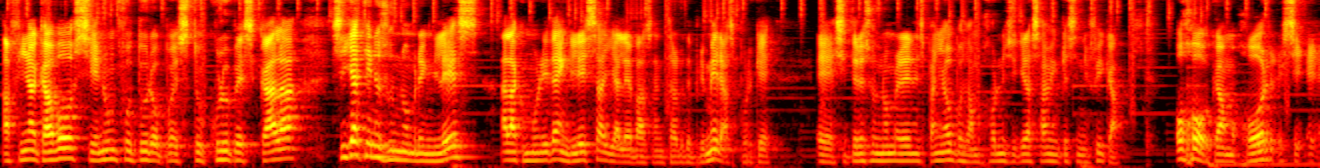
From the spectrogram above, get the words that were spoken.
al fin y al cabo, si en un futuro, pues, tu club escala, si ya tienes un nombre inglés, a la comunidad inglesa ya le vas a entrar de primeras, porque eh, si tienes un nombre en español, pues a lo mejor ni siquiera saben qué significa. Ojo, que a lo mejor eh,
